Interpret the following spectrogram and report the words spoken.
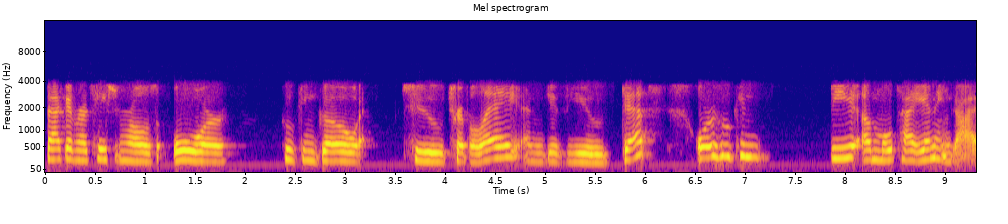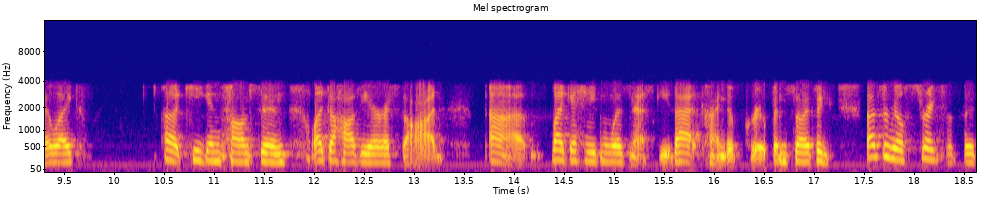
back end rotation roles, or who can go to AAA and give you depth, or who can be a multi inning guy like uh, Keegan Thompson, like a Javier Assad, uh, like a Hayden Wesneski, that kind of group. And so I think that's a real strength that the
